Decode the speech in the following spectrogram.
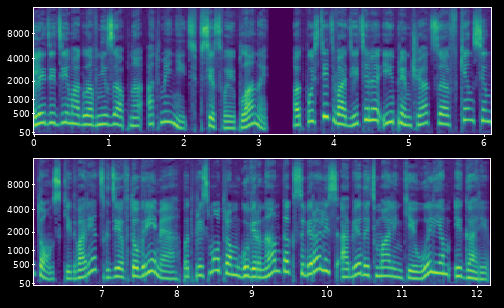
Леди Ди могла внезапно отменить все свои планы, отпустить водителя и примчаться в Кенсингтонский дворец, где в то время под присмотром гувернанток собирались обедать маленькие Уильям и Гарри.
